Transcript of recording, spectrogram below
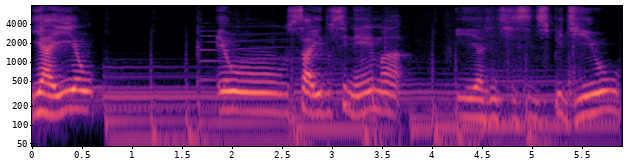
E aí eu eu saí do cinema e a gente se despediu.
